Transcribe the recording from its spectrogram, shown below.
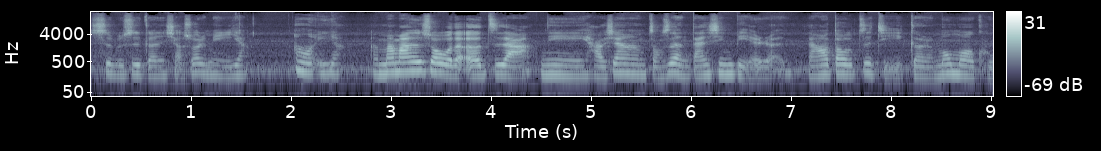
是不是跟小说里面一样。嗯，一样。妈妈是说我的儿子啊，你好像总是很担心别人，然后都自己一个人默默苦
